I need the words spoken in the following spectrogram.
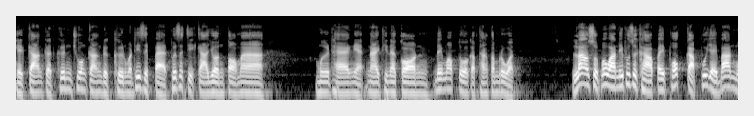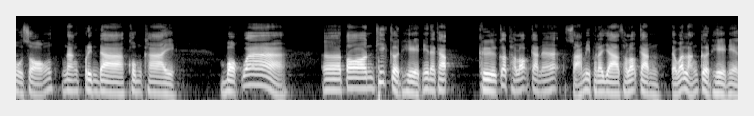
เหตุการณ์เกิดขึ้นช่วงกลางดึกคืนวันที่ 18 พฤศจิกายนต่อมา มือแทงเนี่ยนายธินกรได้มอบตัวกับทางตำรวจ ล่าสุดเมื่อวานนี้ผู้สื่อข่าวไปพบกับผู้ใหญ่บ้านหมู่สองนางปรินดาคมคาย บอกว่าออตอนที่เกิดเหตุนี่นะครับ คือก็ทะเลาะกันนะฮะสามีภรรยาทะเลาะกัน แต่ว่าหลังเกิดเหตุเนี่ย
